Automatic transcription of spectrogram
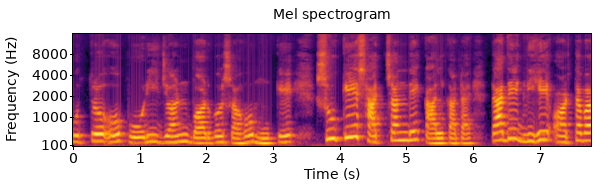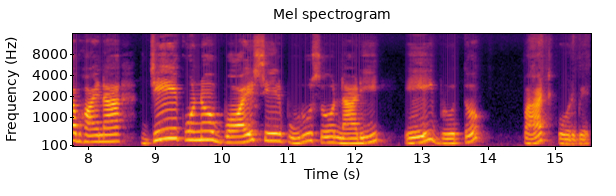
পুত্র ও পরিজন বর্গ সহ মুখে সুখে স্বাচ্ছন্দ্যে কাল কাটায়। তাদের গৃহে অর্থাভাব হয় না। যে কোনো বয়সের পুরুষ ও নারী এই ব্রত পাঠ করবে।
